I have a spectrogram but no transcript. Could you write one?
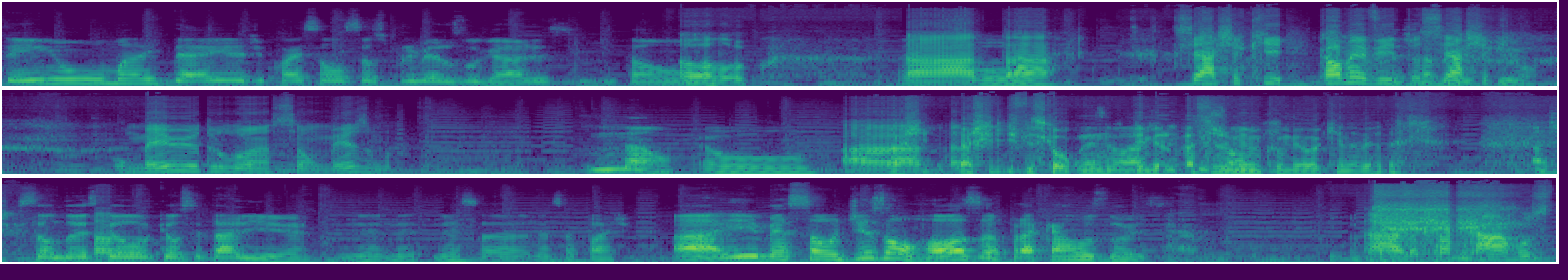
tenho uma ideia de quais são os seus primeiros lugares. Então. Ó, louco. é, ah, vou- tá. Você acha que. Calma aí, Vitor. Você acha que aqui. o, o meu e o do Luan são o mesmo? Não, eu Eu Ah, acho, tá. acho difícil que algum eu primeiro acho lugar que seja o são- mesmo que o meu aqui, na verdade. acho que são dois Tá que, eu, que eu citaria ne- ne- nessa, nessa parte. Ah, e menção desonrosa pra Carros 2. Ah, pra carros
